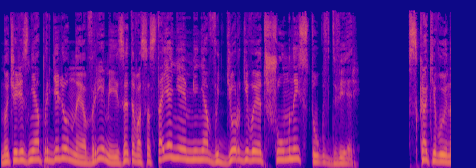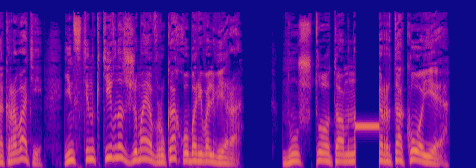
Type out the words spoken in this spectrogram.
но через неопределенное время из этого состояния меня выдергивает шумный стук в дверь. Вскакиваю на кровати, инстинктивно сжимая в руках оба револьвера. «Ну что там нахер такое?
